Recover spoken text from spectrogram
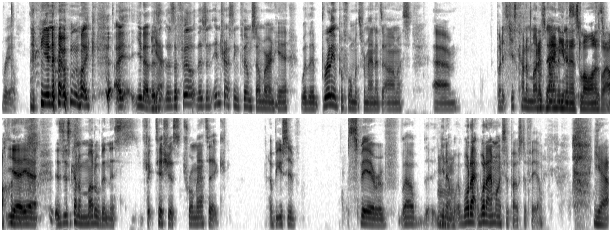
real you know like i you know there's Yeah. there's a film there's an interesting film somewhere in here with a brilliant performance from ana de armas um but it's just kind of muddled it's down in 19 this, minutes long as well. yeah yeah it's just kind of muddled in this fictitious traumatic abusive sphere of well you know Mm-hmm. what what am i supposed to feel Yeah,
